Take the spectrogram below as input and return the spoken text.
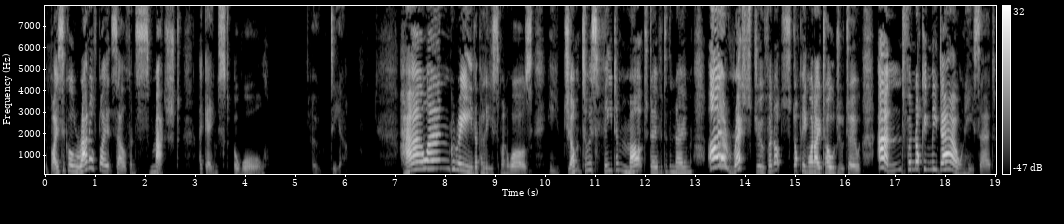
The bicycle ran off by itself and smashed against a wall. Oh dear. How angry the policeman was! He jumped to his feet and marched over to the gnome. I arrest you for not stopping when I told you to, and for knocking me down, he said.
